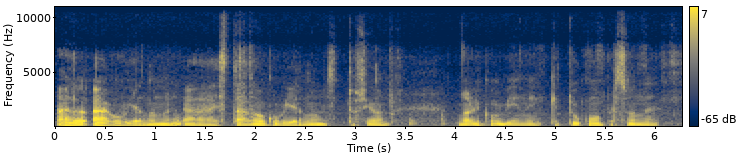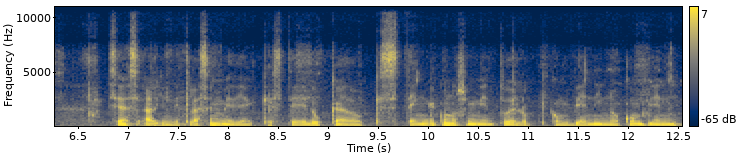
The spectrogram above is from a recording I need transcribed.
a gobierno, a Estado, gobierno, institución, no le conviene que tú como persona seas alguien de clase media, que esté educado, que tenga conocimiento de lo que conviene y no conviene,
